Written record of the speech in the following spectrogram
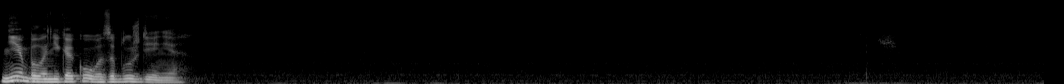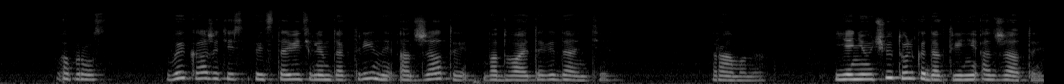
не было никакого заблуждения. Вопрос. Вы кажетесь представителем доктрины Аджаты в Адвайта Веданте. Рамана. Я не учу только доктрине Аджаты,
